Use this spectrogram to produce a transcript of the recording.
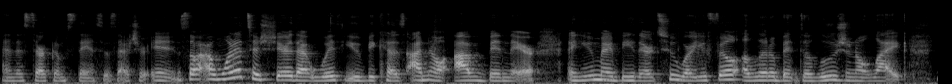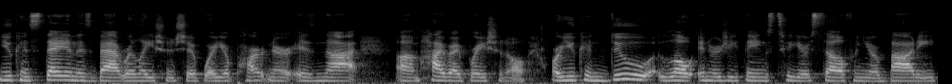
and the circumstances that you're in. So I wanted to share that with you because I know I've been there and you may be there too, where you feel a little bit delusional, like you can stay in this bad relationship where your partner is not um, high vibrational, or you can do low energy things to yourself and your body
